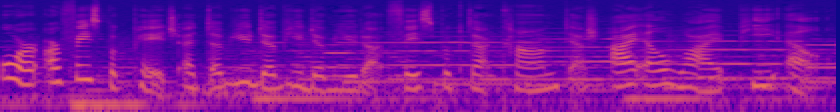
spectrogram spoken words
or our Facebook page at www.facebook.com-ilypl.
